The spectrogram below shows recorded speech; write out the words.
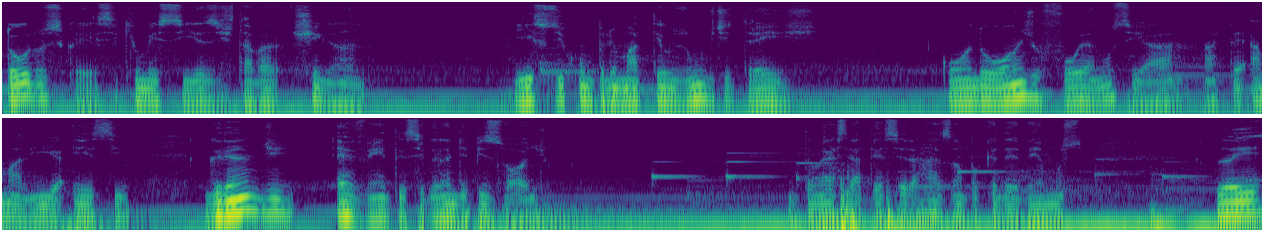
todos crescem que o Messias estava chegando. Isso se cumpriu em Mateus 1,23, quando o anjo foi anunciar até a Maria esse grande evento, esse grande episódio. Então, essa é a terceira razão porque devemos ler,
